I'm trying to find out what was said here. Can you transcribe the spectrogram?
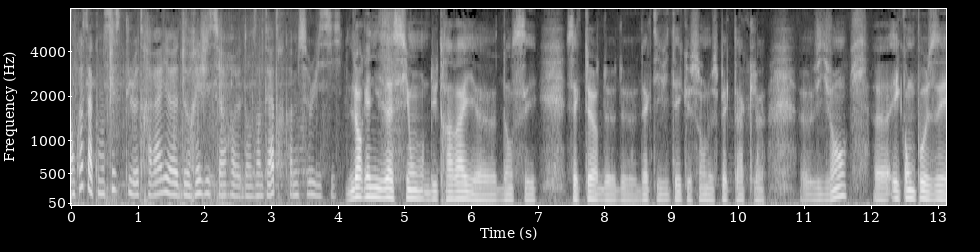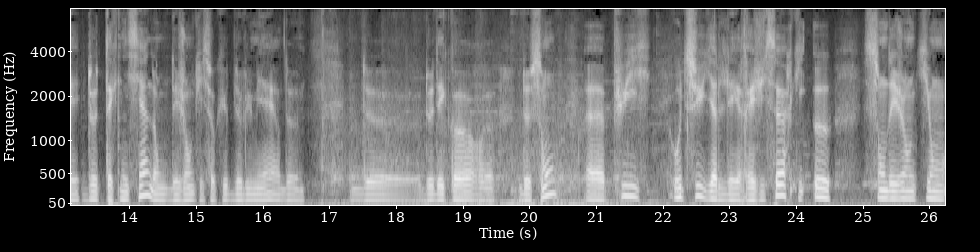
En quoi ça consiste le travail euh, de régisseur euh, dans un théâtre comme celui-ci? L'organisation du travail euh, dans ces secteurs de- de- d'activité que sont le spectacle vivant est composée de techniciens, donc des gens qui s'occupent de lumière, de, de, de décor, euh, de son. Puis au-dessus, il y a les régisseurs qui, eux, sont des gens qui ont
